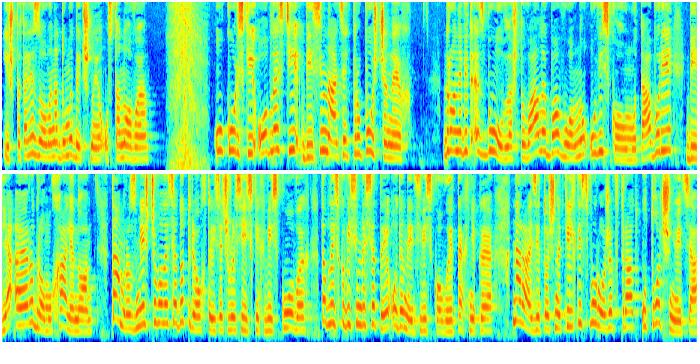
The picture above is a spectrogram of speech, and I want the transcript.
і шпиталізована до медичної установи. У Курській області 18 пропущених. Дрони від СБУ влаштували бавовну у військовому таборі біля аеродрому Халіно. Там розміщувалися до трьох тисяч російських військових та близько 80 одиниць військової техніки. Наразі точна кількість ворожих втрат уточнюється,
